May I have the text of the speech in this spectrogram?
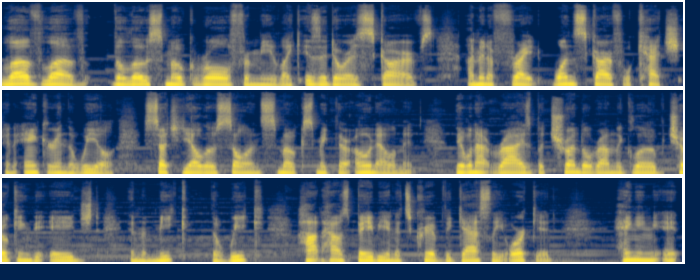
Love, love, the low smoke roll from me like Isadora's scarves. I'm in a fright. One scarf will catch and anchor in the wheel. Such yellow, sullen smokes make their own element. They will not rise, but trundle round the globe, choking the aged and the meek, the weak. Hothouse baby in its crib, the ghastly orchid, hanging it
